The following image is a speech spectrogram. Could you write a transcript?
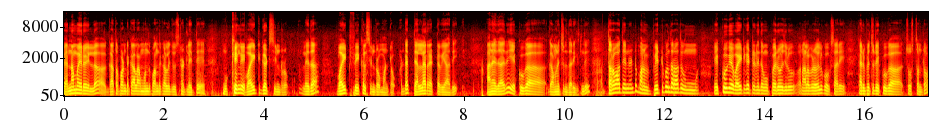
వెన్నమై రొయ్యల్లో గత పంటకాలం ముందు పంటకాలం చూసినట్లయితే ముఖ్యంగా వైట్ గట్ సిండ్రోమ్ లేదా వైట్ ఫేకల్ సిండ్రోమ్ అంటాం. అంటే తెల్ల రెట్ట వ్యాధి. అనేది అది ఎక్కువగా గమనించడం జరిగింది. తర్వాత ఏంటంటే మనం పెట్టుకున్న తర్వాత ఎక్కువగా వైట్ గట్టి అనేది ముప్పై రోజులు నలభై రోజులకు ఒకసారి కనిపించడం ఎక్కువగా చూస్తుంటాం.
